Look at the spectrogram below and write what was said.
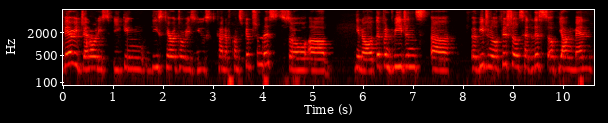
very generally speaking, these territories used kind of conscription lists. So uh, you know, different regions, uh, uh, regional officials had lists of young men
